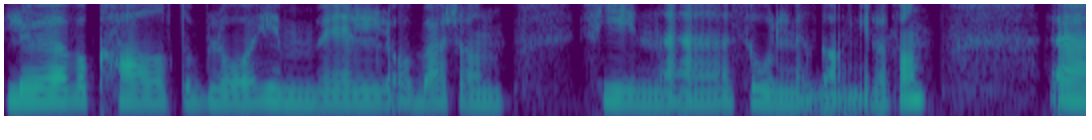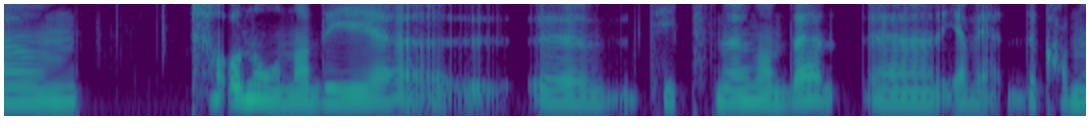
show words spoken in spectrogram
Løv og kaldt og blå himmel og bare sånn fine solnedganger og sånn. Um, og noen av de eh, tipsene hun hadde uh, jeg vet, det kan,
